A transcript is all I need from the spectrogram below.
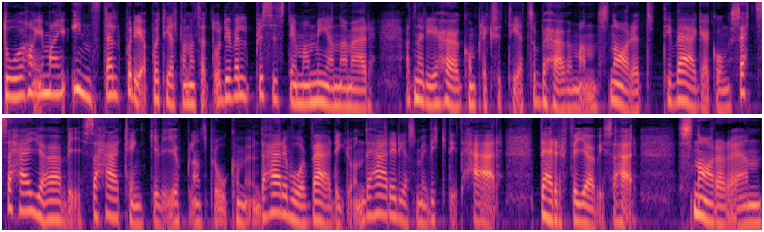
då är man ju inställd på det på ett helt annat sätt. Och det är väl precis det man menar med att när det är hög komplexitet så behöver man snarare ett tillvägagångssätt. Så här gör vi, så här tänker vi i Upplandsbro kommun. Det här är vår värdegrund, det här är det som är viktigt här. Därför gör vi så här. Snarare än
